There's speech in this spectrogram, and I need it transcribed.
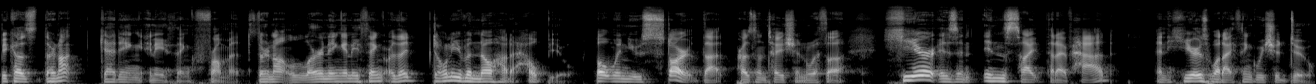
because they're not getting anything from it. They're not learning anything or they don't even know how to help you. But when you start that presentation with a here is an insight that I've had, and here's what I think we should do,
